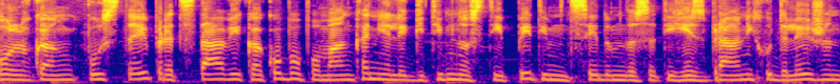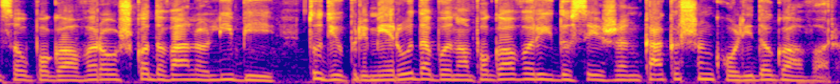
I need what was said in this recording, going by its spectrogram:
Wolfgang Pustej predstavi, kako bo pomankanje legitimnosti 75 izbranih udeležencev pogovorov škodovalo Libiji, tudi v primeru, da bo na pogovorih dosežen kakršenkoli dogovor.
